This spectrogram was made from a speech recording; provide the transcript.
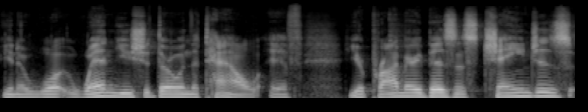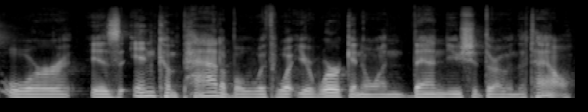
you know, when you should throw in the towel, if your primary business changes or is incompatible with what you're working on, then you should throw in the towel.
